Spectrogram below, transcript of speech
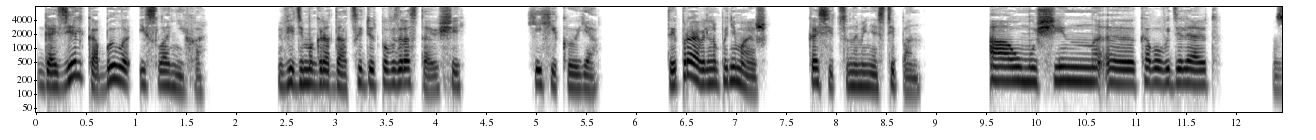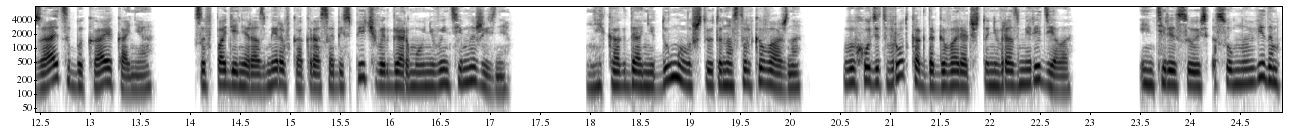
Газель, кобыла и слониха. Видимо, градация идет по возрастающей. Хихикаю я. Ты правильно понимаешь. Косится на меня Степан. А у мужчин э, кого выделяют? Зайца, быка и коня. Совпадение размеров как раз обеспечивает гармонию в интимной жизни. Никогда не думала, что это настолько важно. Выходит в рот, когда говорят, что не в размере дело. Интересуюсь с умным видом,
